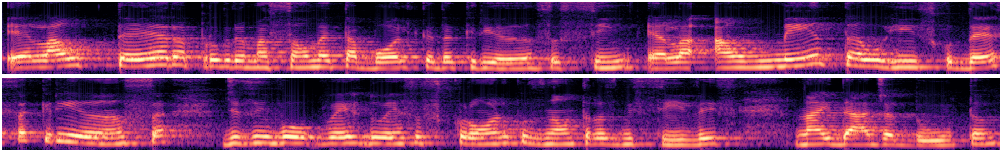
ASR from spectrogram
ela altera a programação metabólica da criança, sim, ela aumenta o risco dessa criança desenvolver doenças crônicas não transmissíveis na idade adulta,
